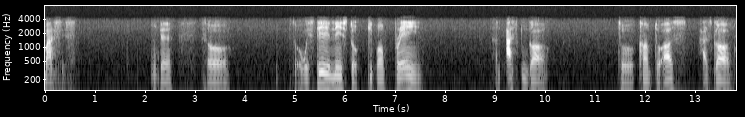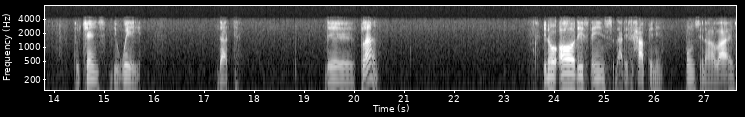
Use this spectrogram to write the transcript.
masses. Okay, so so we still need to keep on praying and asking God to come to us, ask God to change the way that the plan. You know, all these things that is happening in our lives,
